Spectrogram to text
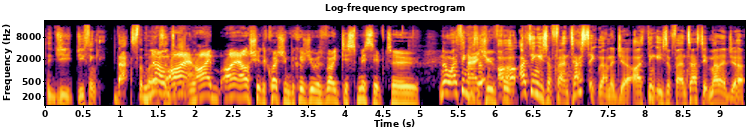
Do you, do you think that's the person? No, to? I, I I asked you the question because you was very dismissive to. No, I think he's you a, thought- I, I think he's a fantastic manager. I think he's a fantastic manager.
